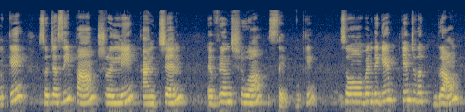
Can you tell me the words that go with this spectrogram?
Okay. So Tessie, Pam, Shrilly and Jen, everyone's shoe are same. Okay. So when they came, came to the ground,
